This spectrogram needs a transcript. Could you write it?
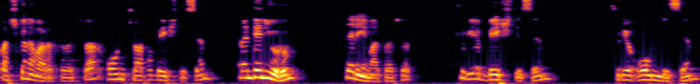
Başka ne var arkadaşlar? 10 çarpı 5 desem. Hemen deniyorum. Deneyim arkadaşlar. Şuraya 5 desem. Şuraya 10 desem.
